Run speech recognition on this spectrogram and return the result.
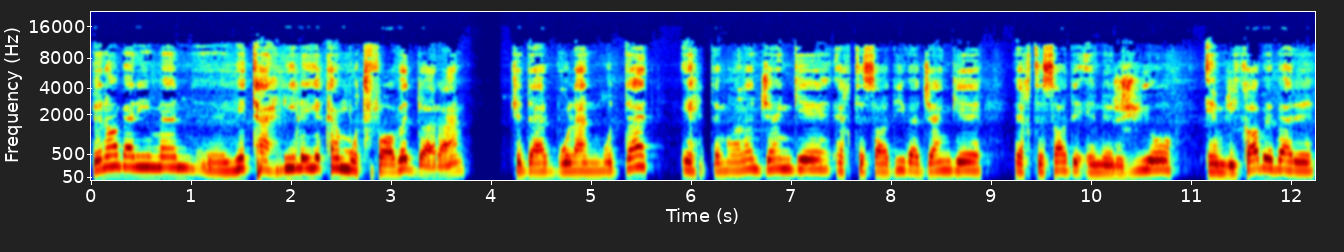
بنابراین من یه تحلیل یکم متفاوت دارم که در بلند مدت احتمالا جنگ اقتصادی و جنگ اقتصاد انرژی و امریکا ببره.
